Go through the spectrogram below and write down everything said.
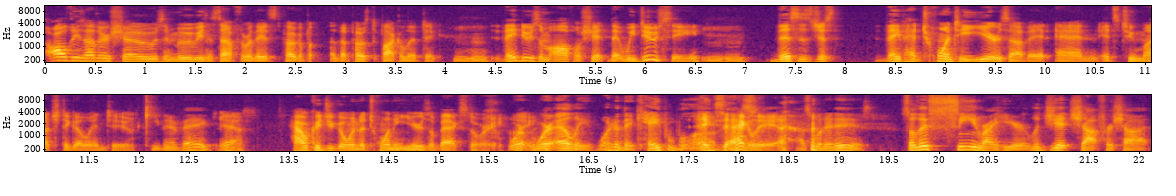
all these other shows and movies and stuff where there's the post-apocalyptic, Mm-hmm. they do some awful shit that we do see. Mm-hmm. This is just they've had 20 years of it and it's too much to go into. Keeping it vague. Yeah. How could you go into 20 years of backstory? Where, Like- where Ellie? What are they capable of? exactly. That's, that's what it is. So this scene right here, legit shot for shot,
